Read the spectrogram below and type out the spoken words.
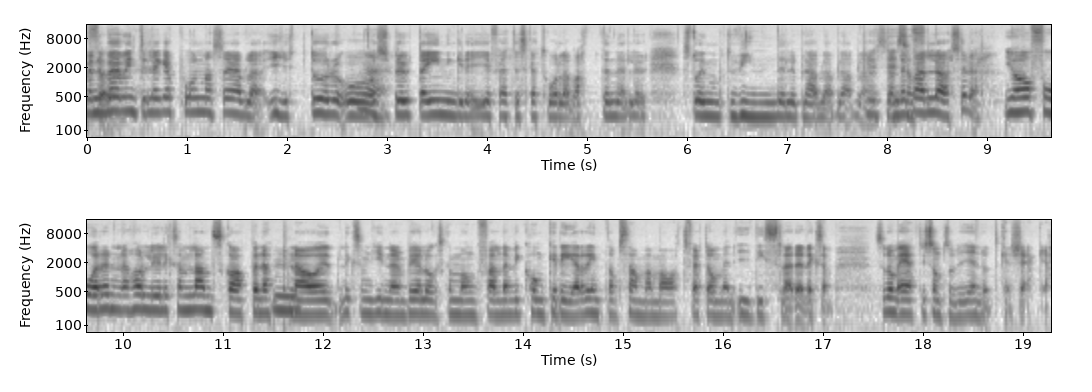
Men du behöver inte lägga på en massa jävla ytor och Nej. spruta in grejer för att det ska tåla vatten eller stå emot vind eller bla bla bla. bla. Precis, Utan det bara löser det. Ja, och fåren håller ju liksom landskapen öppna Mm. och liksom gynnar den biologiska mångfalden. Vi konkurrerar inte om samma mat för att de är en idisslare. Liksom. Så de äter ju sånt som vi ändå inte kan käka.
